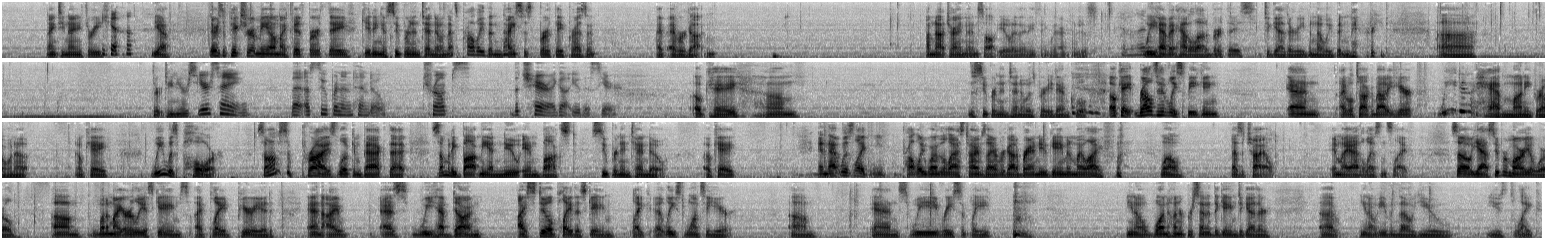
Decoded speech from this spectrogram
1993. Yeah. Yeah. There's a picture of me on my 5th birthday getting a Super Nintendo and that's probably the nicest birthday present I've ever gotten. I'm not trying to insult you with anything there. I'm just we haven't had a lot of birthdays together, even though we've been married. Uh, thirteen years. You're saying that a Super Nintendo trumps the chair I got you this year. Okay. Um, the Super Nintendo was pretty damn cool. Okay, relatively speaking, and I will talk about it here. We didn't have money growing up. Okay, we was poor, so I'm surprised looking back that somebody bought me a new inboxed Super Nintendo. Okay, and that was like probably one of the last times I ever got a brand new game in my life. well, as a child, in my adolescence life. So yeah, Super Mario World, um, one of my earliest games I played. Period, and I, as we have done, I still play this game like at least once a year. Um, and we recently, you know, 100% of the game together. Uh, you know, even though you used like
